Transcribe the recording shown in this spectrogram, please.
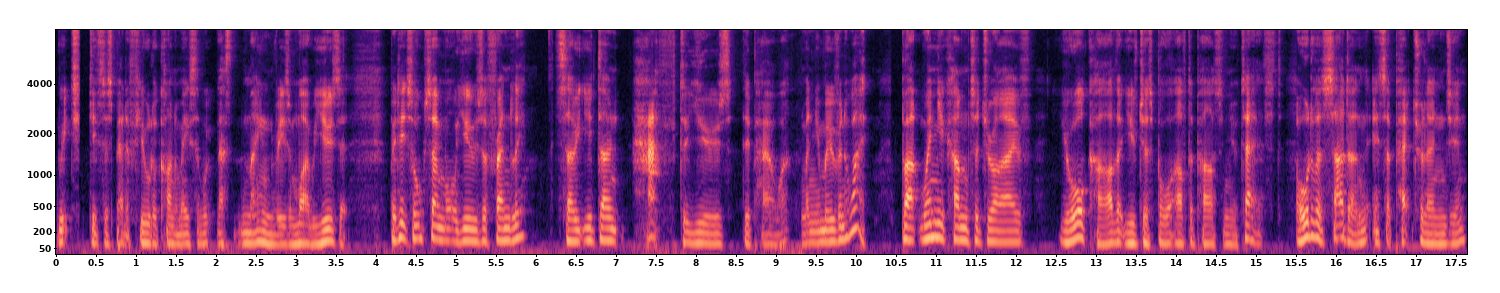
which gives us better fuel economy. So that's the main reason why we use it. But it's also more user friendly. So you don't have to use the power when you're moving away. But when you come to drive your car that you've just bought after passing your test, all of a sudden it's a petrol engine,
